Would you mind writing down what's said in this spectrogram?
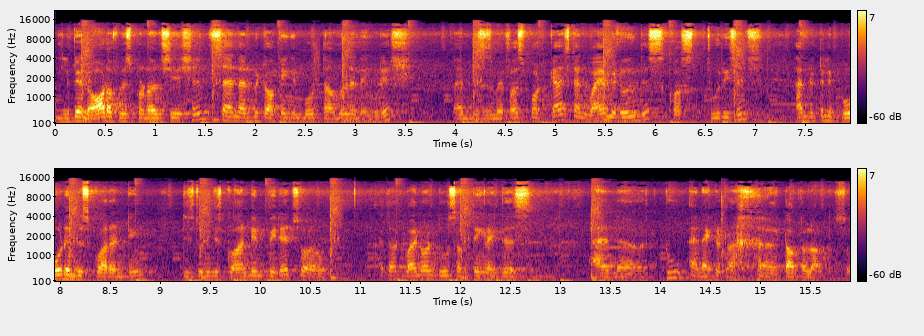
there will be a lot of mispronunciations and I'll be talking in both Tamil and English. And this is my first podcast and why am I doing this? Cause two reasons. I'm literally bored in this quarantine this during this quarantine period. So I thought why not do something like this and uh, two I like to tra- talk a lot so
